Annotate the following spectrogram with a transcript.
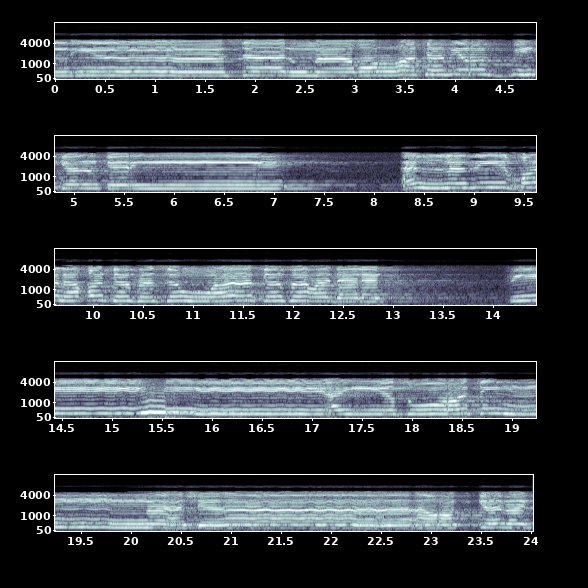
الإنسان ما غرك بربك الكريم. الذي خلقك فسواك فعدلك. في أي صورة ما شاء ركبك.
